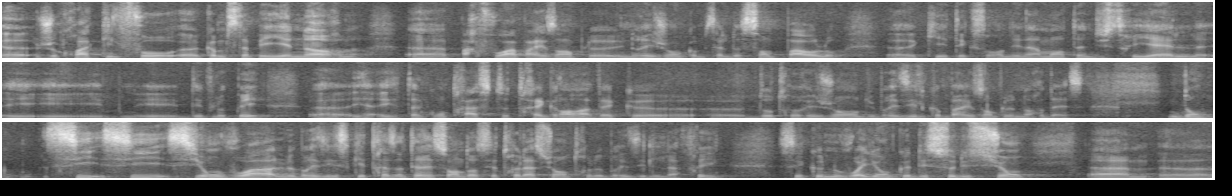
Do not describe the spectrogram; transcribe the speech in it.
je crois qu'il faut, comme c'est un pays énorme, parfois, par exemple, une région comme celle de São Paulo, qui est extraordinairement industrielle et, et développée, est un contraste très grand avec d'autres régions du Brésil, comme par exemple le Nord-Est. Donc, si, si, si, on voit le Brésil, ce qui est très intéressant dans cette relation entre le Brésil et l'Afrique, c'est que nous voyons que des solutions euh, euh,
